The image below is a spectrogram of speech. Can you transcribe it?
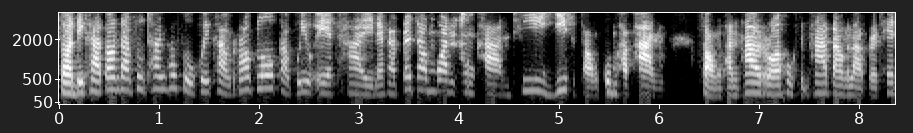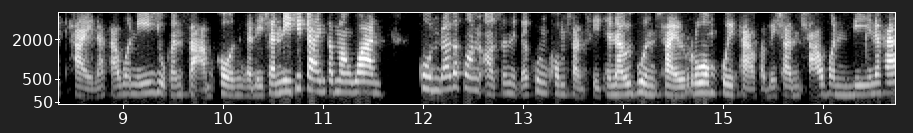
สวัสดีค่ะ ต้อนรับทุกท่านเข้าสู่คุยข่าวรอบโลกกับ VOA ไทยนะคะ ประจำวันอังคารที่ 22 กุมภาพันธ์ 2565 ตามเวลาประเทศไทยนะคะ วันนี้อยู่กัน 3 คนค่ะ ดิฉันนี้ที่การกำลังวัน คุณรัตพลอ่อนสนิทและคุณคมสันศรีธนวิบูลชัยร่วมคุยข่าวกับดิฉันเช้าวันนี้นะคะ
